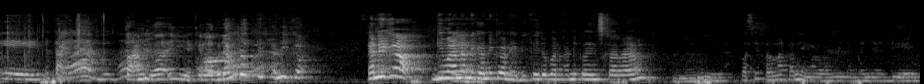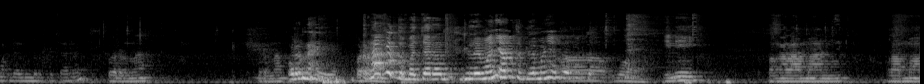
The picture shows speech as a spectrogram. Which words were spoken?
Wih, tetangga. tangga. Iya kayak lagu dangdut nih Kaniko Kaniko gimana nih Kaniko nih di kehidupan Kaniko yang sekarang? Iya pasti pernah kan yang ngalamin namanya dilema dalam berpacaran? Pernah. Pernah pernah ya? Pernah. kenapa tuh pacaran? Dilemanya apa tuh? Dilemanya apa? Eh, wah ini pengalaman lama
